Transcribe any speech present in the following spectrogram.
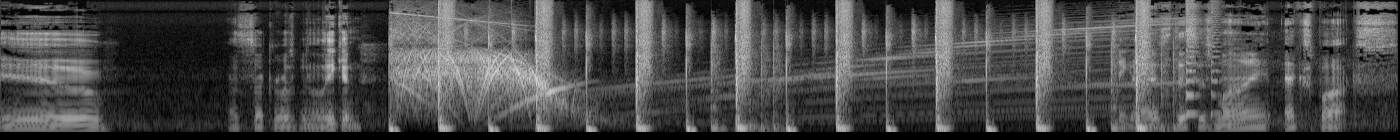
Ew. That sucker has been leaking. Hey guys, this is my Xbox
